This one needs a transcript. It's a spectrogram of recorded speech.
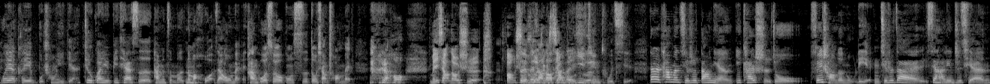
我也可以补充一点，就关于 BTS 他们怎么那么火，在欧美、韩国所有公司都想闯美，然后没想到是方式和这个小公司异军突起。但是他们其实当年一开始就非常的努力，嗯，其实，在限韩令之前，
